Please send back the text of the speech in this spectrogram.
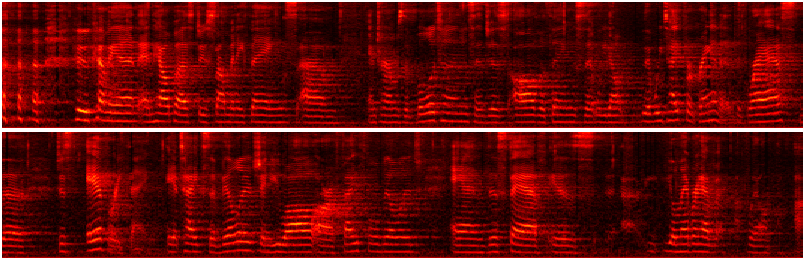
who come in and help us do so many things um, in terms of bulletins and just all the things that we don't, that we take for granted, the grass, the, just everything. It takes a village and you all are a faithful village and this staff is, you'll never have, well, I,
